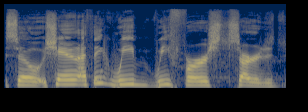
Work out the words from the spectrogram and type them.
so Shannon, I think we we first started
